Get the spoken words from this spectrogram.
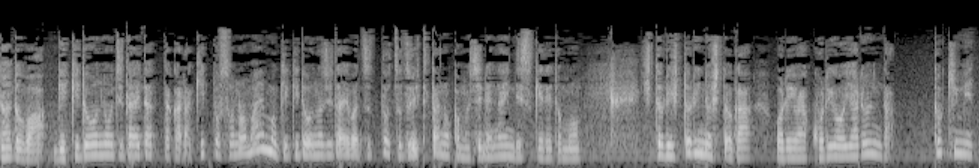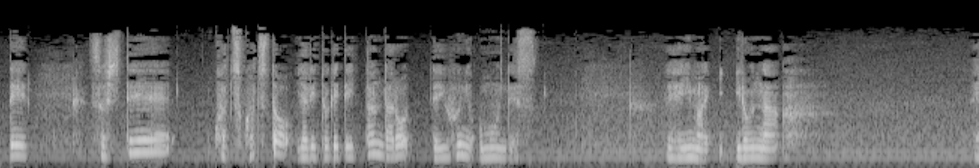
などは激動の時代だったからきっとその前も激動の時代はずっと続いてたのかもしれないんですけれども一人一人の人が「俺はこれをやるんだ」と決めてそしてコツコツとやり遂げていったんだろうっていうふうに思うんです、えー、今いろんな、えー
